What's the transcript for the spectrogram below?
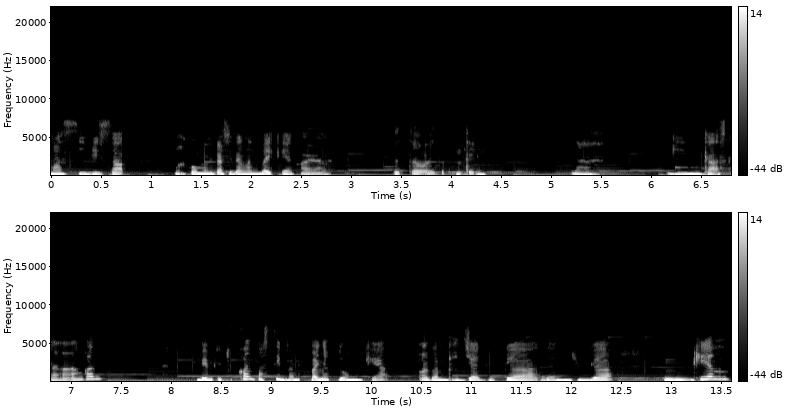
masih bisa berkomunikasi dengan baik ya kak ya. Betul, itu penting. Nah, gini kak, sekarang kan BEM itu kan pasti banyak, banyak dong kayak program kerja juga dan juga mungkin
